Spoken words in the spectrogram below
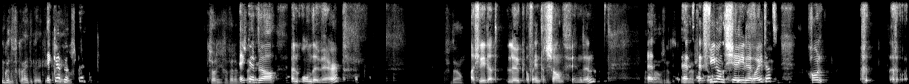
Ik ben het even kwijt. Ik, ik, Ik heb, heel... Sorry, ga verder. Ik heb wel een onderwerp. Vertel. Als jullie dat leuk of interessant vinden. Het- financiële, hoe heet dat? Gewoon. ge- ge-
